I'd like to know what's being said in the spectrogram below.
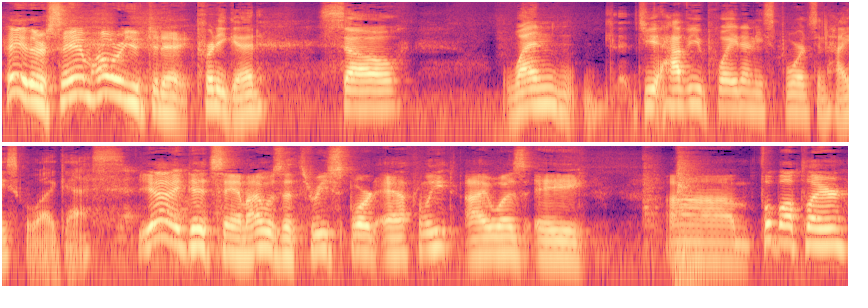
Hey there, Sam. How are you today? Pretty good. So, when do you have you played any sports in high school? I guess. Yeah, I did, Sam. I was a three-sport athlete. I was a um, football player,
